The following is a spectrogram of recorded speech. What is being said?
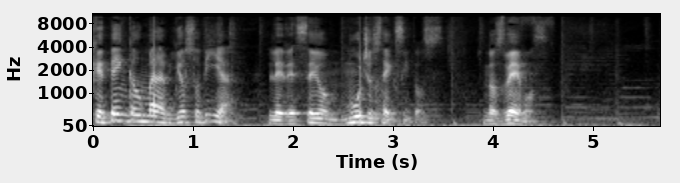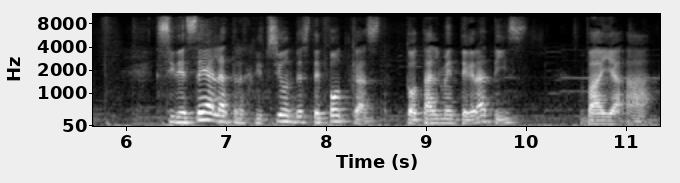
Que tenga un maravilloso día. Le deseo muchos éxitos. Nos vemos. Si desea la transcripción de este podcast totalmente gratis, vaya a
